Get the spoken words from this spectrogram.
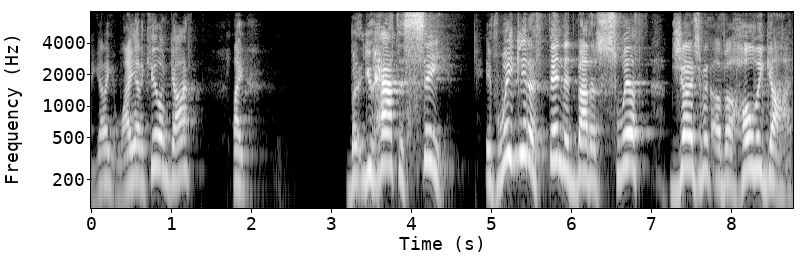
you gotta, why you gotta kill him, God? Like, but you have to see. If we get offended by the swift judgment of a holy God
